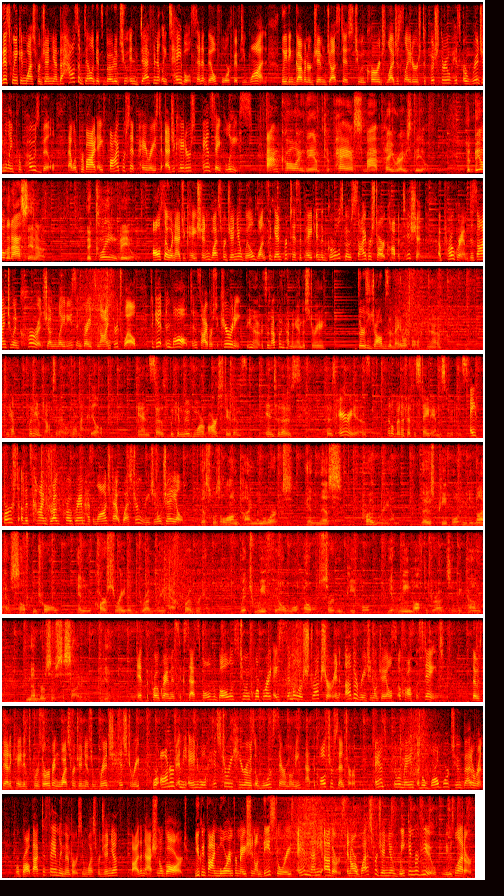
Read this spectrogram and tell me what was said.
This week in West Virginia, the House of Delegates voted to indefinitely table Senate Bill 451, leading Governor Jim Justice to encourage legislators to push through his originally proposed bill that would provide a 5% pay raise to educators and state police. I'm calling them to pass my pay raise bill, the bill that I sent up, the clean bill, also in education, West Virginia will once again participate in the Girls Go CyberStart competition, a program designed to encourage young ladies in grades 9 through 12 to get involved in cybersecurity. You know, it's an up-and-coming industry. There's jobs available, you know. We have plenty of jobs available in that field. And so if we can move more of our students into those, those areas, It'll benefit the state and the students. A first of its kind drug program has launched at Western Regional Jail. This was a long time in the works. In this program, those people who do not have self-control in an incarcerated drug rehab program, which we feel will help certain people get weaned off the drugs and become members of society again. If the program is successful, the goal is to incorporate a similar structure in other regional jails across the state. Those dedicated to preserving West Virginia's rich history were honored in the annual History Heroes Awards ceremony at the Culture Center. And the remains of a World War II veteran were brought back to family members in West Virginia by the National Guard. You can find more information on these stories and many others in our West Virginia Week in Review newsletter.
